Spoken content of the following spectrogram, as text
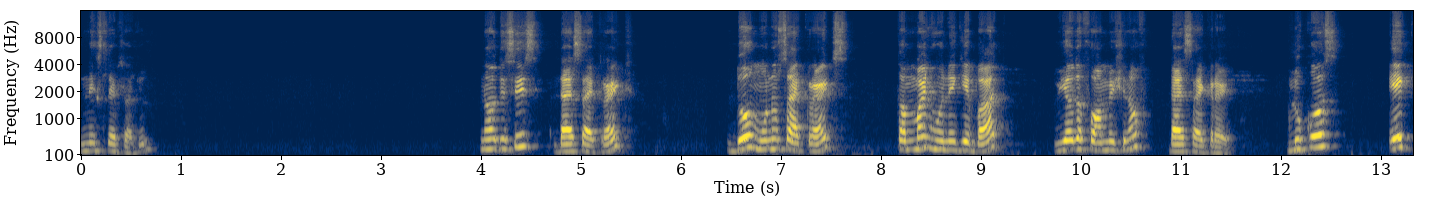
Next slide raju now, this is disaccharide दो मोनोसैक्राइड्स कंबाइन होने के बाद we have the formation of disaccharide glucose एक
